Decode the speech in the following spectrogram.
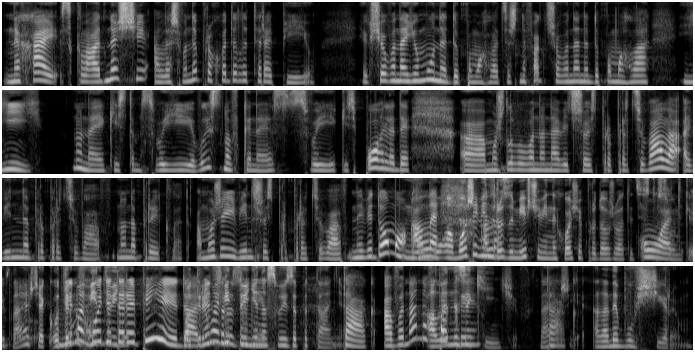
Нехай складнощі, але ж вони проходили терапію. Якщо вона йому не допомогла, це ж не факт, що вона не допомогла їй. Ну, на якісь там свої висновки, на свої якісь погляди. А, можливо, вона навіть щось пропрацювала, а він не пропрацював. Ну, наприклад. А може, і він щось пропрацював. Невідомо, Ну, але а може він але- зрозумів, що він не хоче продовжувати ці От, стосунки. Знаєш, як він отримав в ході терапії, да, отримав він відповіді на свої запитання, Так, а вона навпаки. але не закінчив. Знаєш, Так. але не був щирим.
